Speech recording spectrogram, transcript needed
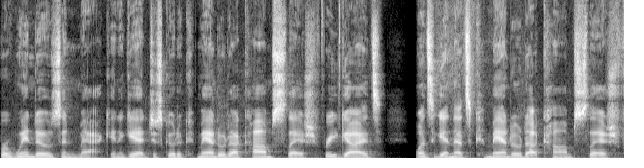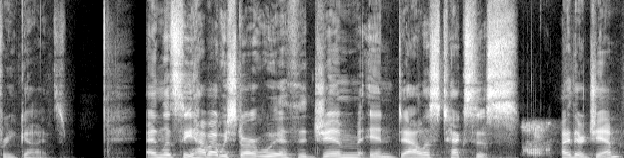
for Windows and Mac. And again, just go to komando.com slash free guides. Once again, that's komando.com slash free guides. And let's see, how about we start with Jim in Dallas, Texas. Hi there, Jim.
